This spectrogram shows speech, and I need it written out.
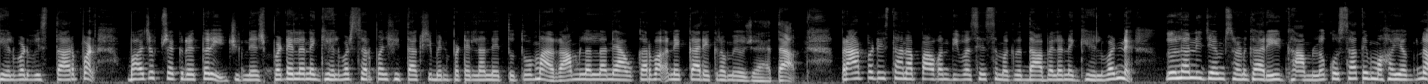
ઘેલવડ વિસ્તાર પણ ભાજપ સેક્રેટરી જિગ્નેશ પટેલ અને ઘેલવડ સરપંચ હિતાક્ષીબેન પટેલના નેતૃત્વમાં રામલલ્લાને આવકારવા અનેક કાર્યક્રમો યોજાયા હતા. પ્રાણ પ્રતિષ્ઠાના પાવન દિવસે સમગ્ર દાબેલ અને ઘેલવડને દુલ્હનની જેમ શણગારી ગામ લોકો સાથે મહાયજ્ઞ,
